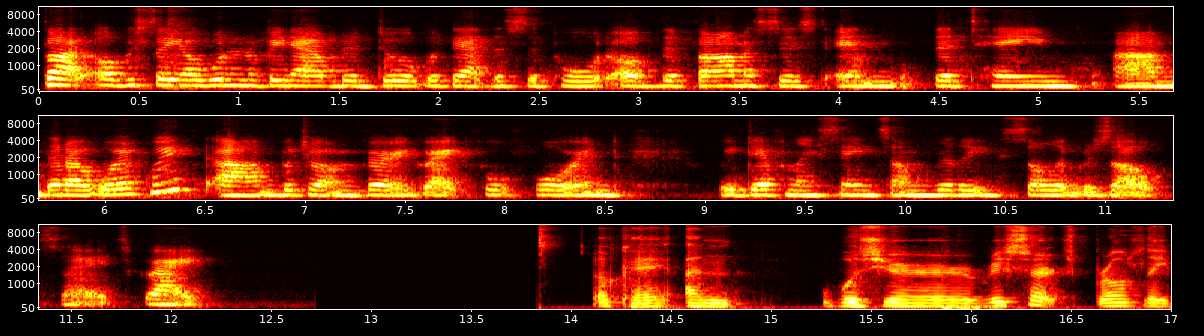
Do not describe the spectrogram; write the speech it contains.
But obviously, I wouldn't have been able to do it without the support of the pharmacist and the team um, that I work with, um, which I'm very grateful for. And we've definitely seen some really solid results. So it's great. Okay, and was your research broadly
